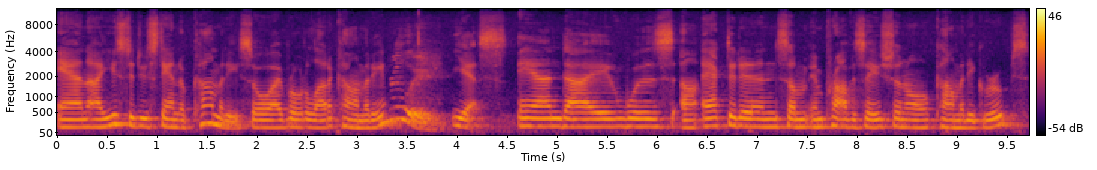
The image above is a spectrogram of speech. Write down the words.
and I used to do stand up comedy, so I wrote a lot of comedy. Really? Yes, and I was uh, acted in some improvisational comedy groups.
